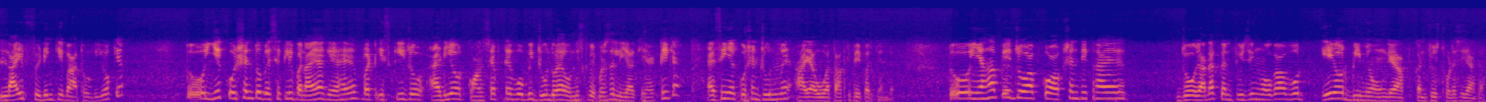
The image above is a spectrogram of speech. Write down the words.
लाइव फीडिंग की बात हो रही है ओके तो ये क्वेश्चन तो बेसिकली बनाया गया है बट इसकी जो आइडिया और कॉन्सेप्ट है, वो भी जून 2019 के पेपर से लिया गया है, ठीक है? ऐसे ही ये क्वेश्चन जून में आया हुआ था आपके पेपर के अंदर। तो यहाँ पे जो आपको ऑप्शन दिख रहा है, जो ज़्यादा कन्फ्यूजिंग होगा, वो ए और बी में होंगे, आप कन्फ्यूज़ थोड़े से ज़्यादा।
